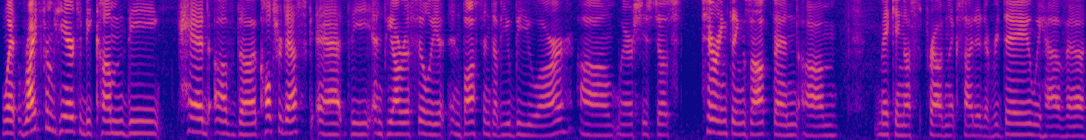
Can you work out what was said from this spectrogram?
went right from here to become the head of the culture desk at the NPR affiliate in Boston, WBUR, um, where she's just tearing things up and um, making us proud and excited every day. We have a,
